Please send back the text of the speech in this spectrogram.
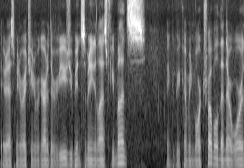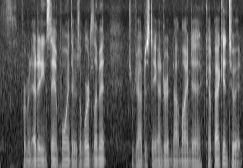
David asked me to write you in regard to the reviews you've been submitting in the last few months. I think you're becoming more trouble than they're worth from an editing standpoint. There's a word limit. It's your job to stay under it, not mine to cut back into it.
